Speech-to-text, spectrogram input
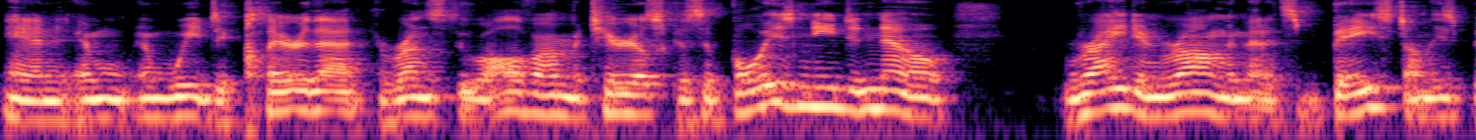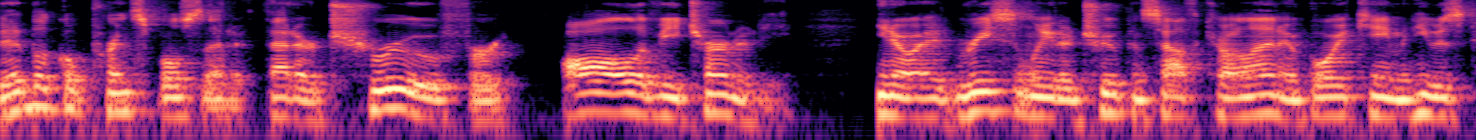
and and and we declare that it runs through all of our materials because the boys need to know right and wrong, and that it's based on these biblical principles that are, that are true for all of eternity. You know, recently at a troop in South Carolina, a boy came and he was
